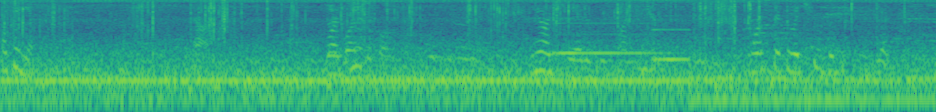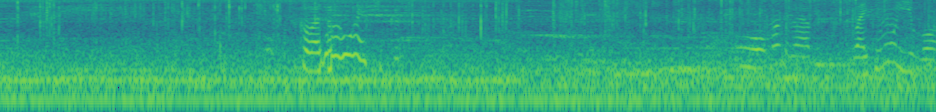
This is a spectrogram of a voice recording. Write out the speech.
Хотя нет. Да. Вот. Не очень я люблю память. Может, этого чуда нет. Шоколадного мальчика. Возьму его.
